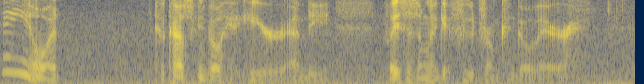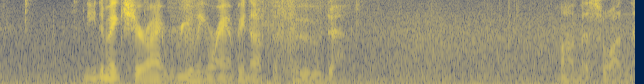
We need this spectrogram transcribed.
Hey, you know what? cookhouse can go here, and the places I'm going to get food from can go there. Need to make sure I'm really ramping up the food on this one.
